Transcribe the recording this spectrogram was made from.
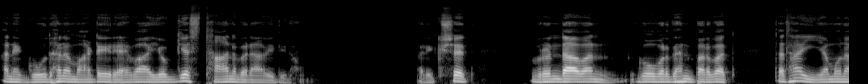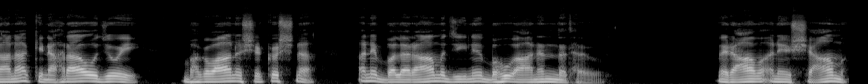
અને ગોધન માટે રહેવા યોગ્ય સ્થાન બનાવી દીધું. પરીક્ષિત વૃંદાવન, ગોવર્ધન પર્વત તથા યમુનાના કિનારાઓ જોઈ ભગવાન શ્રીકૃષ્ણ અને બલરામજીને બહુ આનંદ થયો. રામ અને શ્યામ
